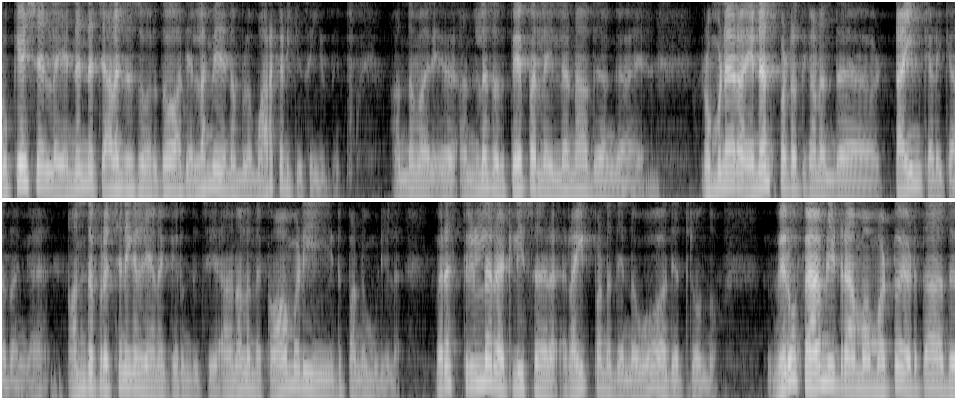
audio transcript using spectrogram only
லொக்கேஷனில் என்னென்ன சேலஞ்சஸ் வருதோ அது எல்லாமே நம்மளை மறக்கடிக்க செய்யுது. அந்த மாதிரி அன்லஸ் அது பேப்பரில் இல்லைன்னா அது அங்கே ரொம்ப நேரம் என்ஹான்ஸ் பண்ணுறதுக்கான அந்த டைம் கிடைக்காதாங்க. அந்த பிரச்சனைகள் எனக்கு இருந்துச்சு. அதனால் அந்த காமெடி இது பண்ண முடியல. வேற த்ரில்லர் அட்லீஸ்ட் ரைட் பண்ணது என்னவோ அது எடுத்துகிட்டு வந்தோம். வெறும் ஃபேமிலி ட்ராமா மட்டும் எடுத்தால் அது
